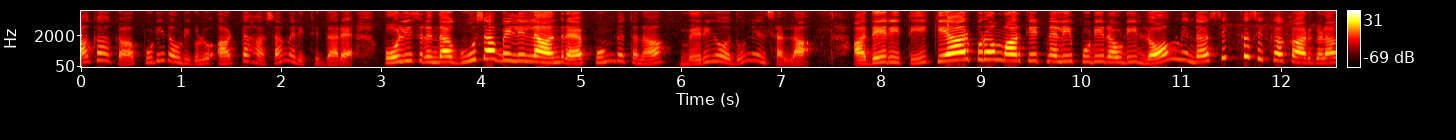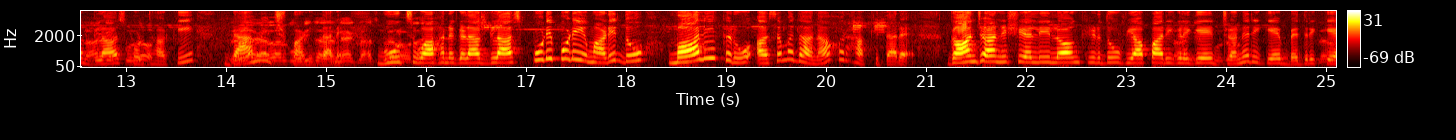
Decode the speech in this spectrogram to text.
ಆಗಾಗ ಪುಡಿ ರೌಡಿಗಳು ಅಟ್ಟಹಾಸ ಮೆರೀತಿದ್ದಾರೆ ಪೊಲೀಸರಿಂದ ಗೂಸ ಬೀಳಿಲ್ಲ ಅಂದ್ರೆ ಪುಂಡತನ ಮೆರೆಯೋದು ನಿಲ್ಸಲ್ಲ. ಅದೇ ರೀತಿ ಕೆ ಆರ್ ಕೆಆರ್ಪುರಂ ಮಾರ್ಕೆಟ್ನಲ್ಲಿ ಪುಡಿ ರೌಡಿ ಲಾಂಗ್ನಿಂದ ಸಿಕ್ಕ ಸಿಕ್ಕ ಕಾರ್ಗಳ ಗ್ಲಾಸ್ ಹೊಡೆದು ಹಾಕಿ ಡ್ಯಾಮೇಜ್ ಮಾಡಿದ್ದಾನೆ ಗೂಡ್ಸ್ ವಾಹನಗಳ ಗ್ಲಾಸ್ ಪುಡಿ ಪುಡಿ ಮಾಡಿದ್ದು ಮಾಲೀಕರು ಅಸಮಾಧಾನ ಹೊರಹಾಕಿದ್ದಾರೆ. ಗಾಂಜಾ ನಿಶೆಯಲ್ಲಿ ಲಾಂಗ್ ಹಿಡಿದು ವ್ಯಾಪಾರಿಗಳಿಗೆ ಜನರಿಗೆ ಬೆದರಿಕೆ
